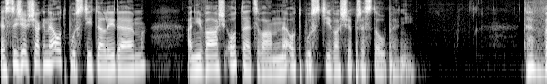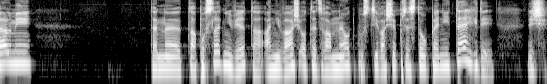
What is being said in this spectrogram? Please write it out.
Jestliže však neodpustíte lidem, ani váš Otec vám neodpustí vaše přestoupení. To je velmi ten, ta poslední věta, ani váš otec vám neodpustí vaše přestoupení tehdy, když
